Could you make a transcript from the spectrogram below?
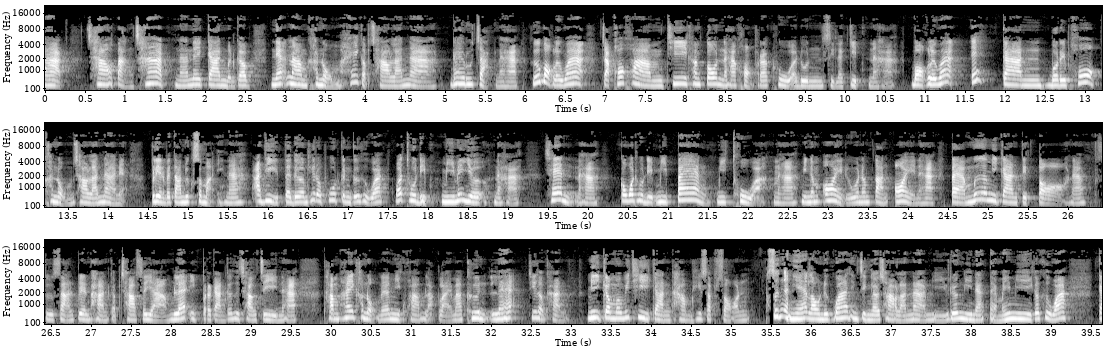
จาก ชาวต่างชาตินะในการเหมือนกับแนะนำขนมให้กับชาวล้านนาได้รู้จักนะคะคือบอกเลยว่าจากข้อความที่ข้างต้นนะคะของพระครูอดุลศิลกิจนะคะบอกเลยว่า เอ๊ะการบริโภคขนมชาวล้านนาเนี่ยเปลี่ยนไปตามยุคสมัยนะอดีตแต่เดิมที่เราพูดกันก็คือว่าวัตถุดิบมีไม่เยอะนะคะ เช่นนะคะ ก็วัตถุดิบมีแป้งมีถั่วนะคะมีน้ำอ้อยหรือว่าน้ำตาลอ้อยนะคะแต่เมื่อมีการติดต่อนะสื่อสารเปลี่ยนผ่านกับชาวสยาม และอีกประการก็คือชาวจีนนะคะทำให้ขนมเนี่ยมีความหลากหลายมากขึ้น และที่สำคัญมีกรรมวิธีการทำที่ซับซ้อน ซึ่งอันนี้เรานึกว่าจริง ๆ แล้วชาวล้านนา มีเรื่องนี้นะ แต่ไม่มีก็คือว่า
